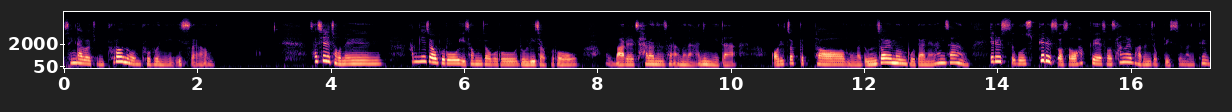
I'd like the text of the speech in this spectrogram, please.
생각을 좀 풀어놓은 부분이 있어요. 사실 저는 합리적으로, 이성적으로, 논리적으로 말을 잘하는 사람은 아닙니다. 어릴 적부터 뭔가 논설문보다는 항상 시를 쓰고 수필을 써서 학교에서 상을 받은 적도 있을 만큼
